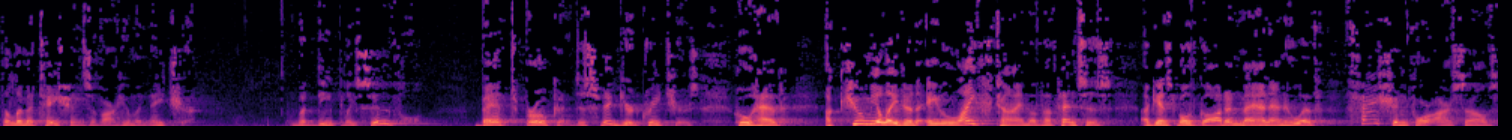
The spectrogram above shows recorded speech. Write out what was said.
the limitations of our human nature, but deeply sinful, bent, broken, disfigured creatures who have accumulated a lifetime of offenses against both God and man, and who have fashioned for ourselves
